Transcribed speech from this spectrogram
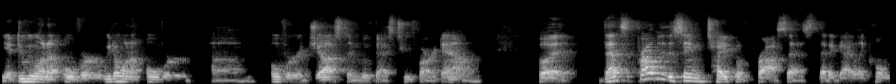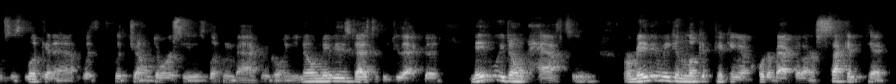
You know, do we want to over? We don't want to over um, over adjust and move guys too far down. But that's probably the same type of process that a guy like Holmes is looking at with with John Dorsey is looking back and going, you know, maybe these guys didn't do that good. Maybe we don't have to, or maybe we can look at picking a quarterback with our second pick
